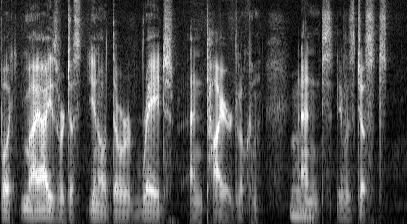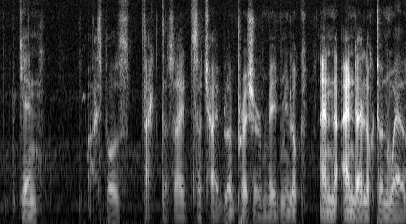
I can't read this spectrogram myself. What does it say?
but my eyes were just, you know, they were red and tired looking, Mm. and it was just, again, I suppose, fact that I had such high blood pressure made me look, and and I looked unwell.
